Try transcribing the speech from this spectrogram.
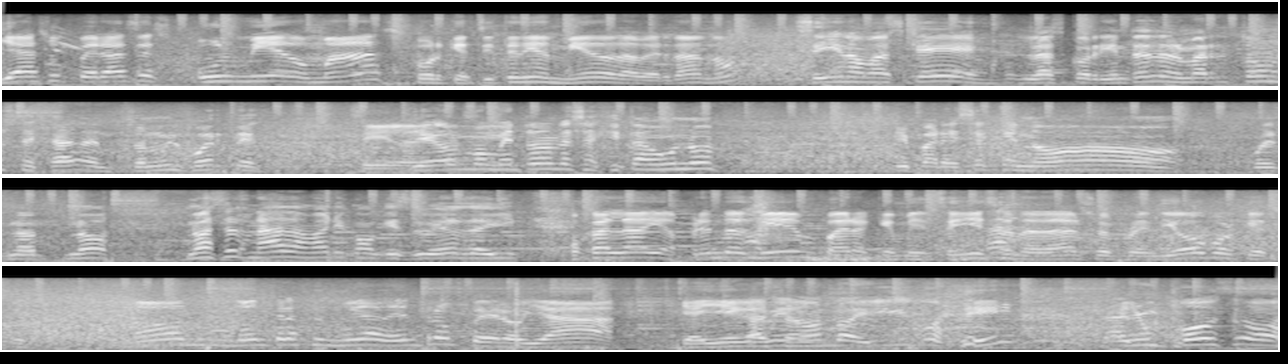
Ya superaste un miedo más, porque sí tenían miedo, la verdad, ¿no? Sí, nomás que las corrientes del mar todos se jalan, son muy fuertes. Sí, la Llega un sí. momento donde se agita uno y parece que no, pues no, no, no haces nada, Mario, como que estuvieras ahí. Ojalá y aprendas bien para que me enseñes a nadar. Sorprendió porque no, no entraste muy adentro, pero ya, ya llegas Está bien a... hondo ahí, güey. ¿Sí? Hay un pozo.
